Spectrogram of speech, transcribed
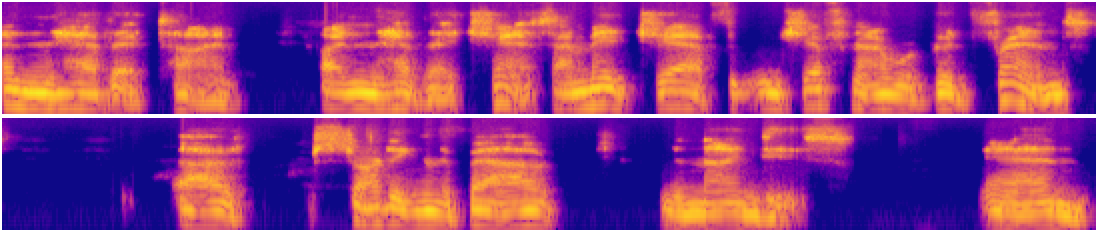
I didn't have that time. I didn't have that chance. I met Geoff, and Geoff and I were good friends uh, starting in about the 90s. And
